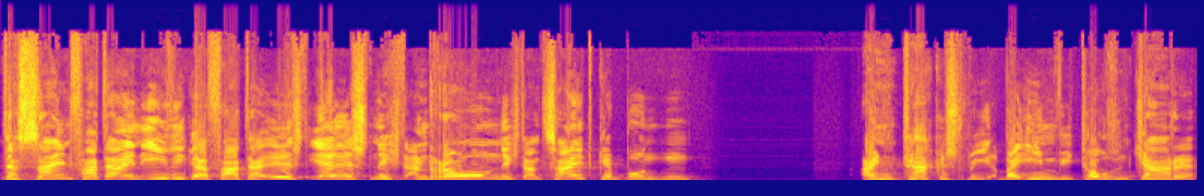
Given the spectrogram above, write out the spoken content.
dass sein Vater ein ewiger Vater ist. Er ist nicht an Raum, nicht an Zeit gebunden. Ein Tag ist bei ihm wie tausend Jahre.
